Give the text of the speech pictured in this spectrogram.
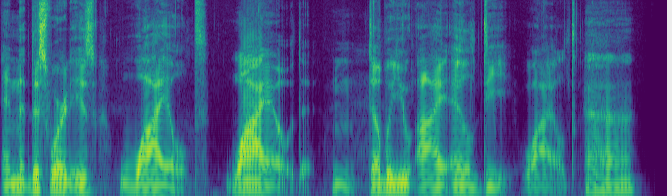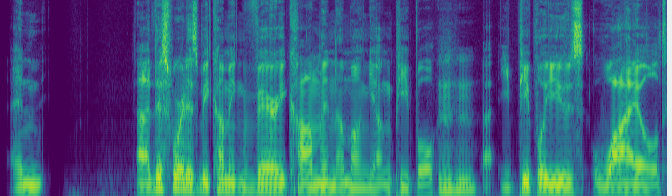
and th- this word is wild. Wild. Mm, w i l d. Wild. Uh huh. And uh, this word is becoming very common among young people. Mm-hmm. Uh, people use wild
